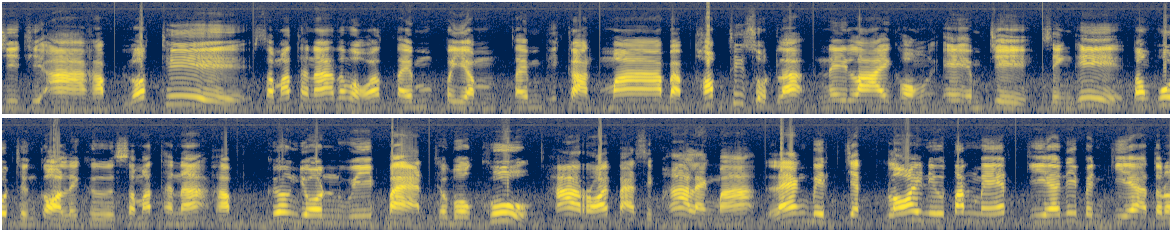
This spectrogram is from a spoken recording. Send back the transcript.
GTR ครับ รถที่สมรรถนะต้องบอกว่าเต็มเปี่ยม เต็มพิกัดมาแบบท็อปที่สุดละในไลน์ของ AMG สิ่งที่ต้องพูดถึงก่อนเลยคือสมรรถนะครับเครื่องยนต์ V8 เทอร์โบคู่ 585 แรงม้า แรงบิด 700 นิวตันเมตร เกียร์นี่เป็นเกียร์อัตโน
